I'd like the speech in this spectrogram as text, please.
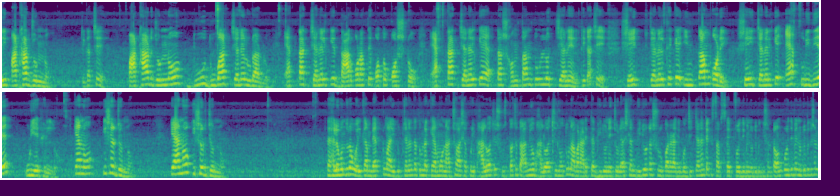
এই পাঠার জন্য, ঠিক আছে? পাঠার জন্য দু দুবার চ্যানেল উড়ালো। একটা চ্যানেলকে দাঁড় করাতে কত কষ্ট, একটা চ্যানেলকে একটা সন্তান তুললো চ্যানেল, ঠিক আছে? সেই চ্যানেল থেকে ইনকাম করে, সেই চ্যানেলকে এক তুড়ি দিয়ে উড়িয়ে ফেলল। কেন? কিসের জন্য? কেন কিসের জন্য? হ্যালো বন্ধুরা welcome back to my YouTube চ্যানেলটা তোমরা কেমন আছো? আশা করি ভালো আছো, সুস্থ আছো, তো আমিও ভালো আছি। নতুন আবার আরেকটা ভিডিও নিয়ে চলে আসলাম। ভিডিওটা শুরু করার আগে বলছি চ্যানেলটাকে সাবস্ক্রাইব করে দেবেন নোটিফিকেশন অন করে দেবেন নোটিফিকেশন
